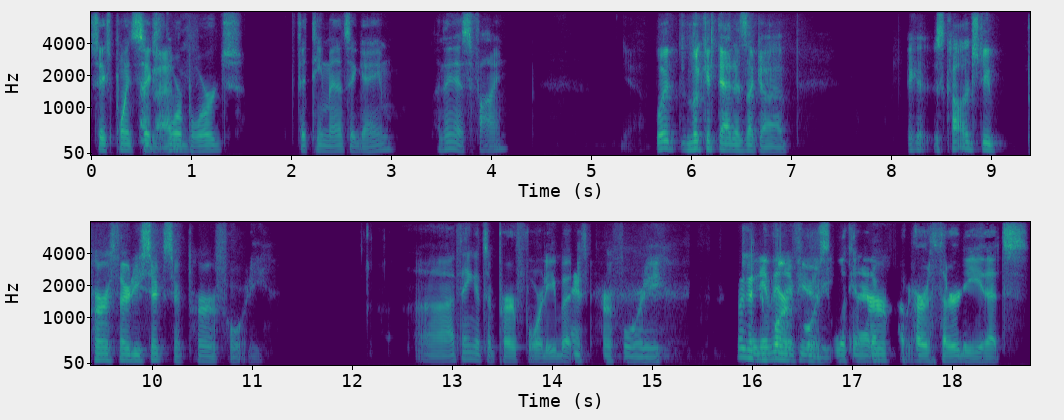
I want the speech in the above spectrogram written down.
Six point six four boards, fifteen minutes a game. I think that's fine. Yeah, would look at that as like a. Does college do per thirty six or per forty? Uh, I think it's a per forty, but I think it's per forty. Look at even if you're just looking at a, a per 30 that's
